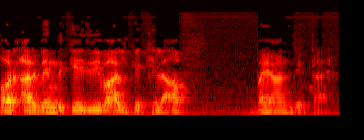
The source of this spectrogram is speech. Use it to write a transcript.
और अरविंद केजरीवाल के खिलाफ बयान देता है।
